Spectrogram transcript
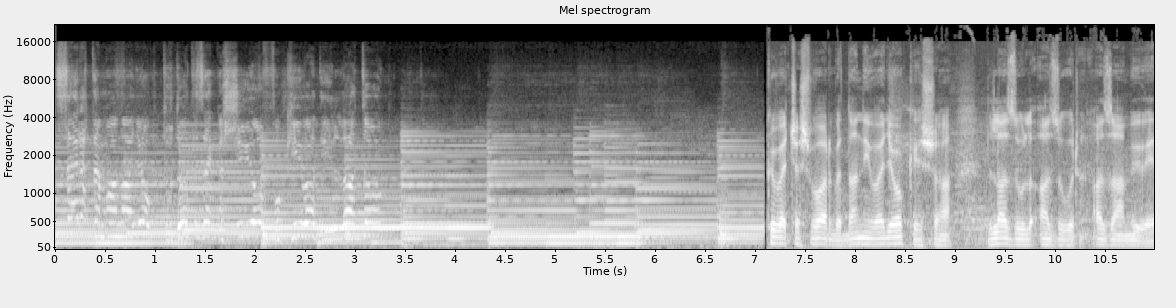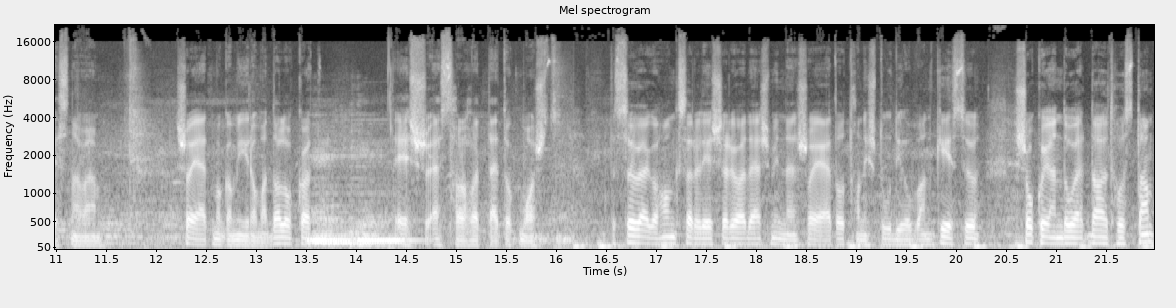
Szeretem a nagyok, tudod, ezek a siófoki vadillatok Kövecses Varga Dani vagyok, és a Lazul Azur az a művész nevem. Saját magam írom a dalokat, és ezt hallhattátok most. A szöveg, a hangszerelés előadás minden saját otthoni stúdióban készül. Sok olyan dalt hoztam,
